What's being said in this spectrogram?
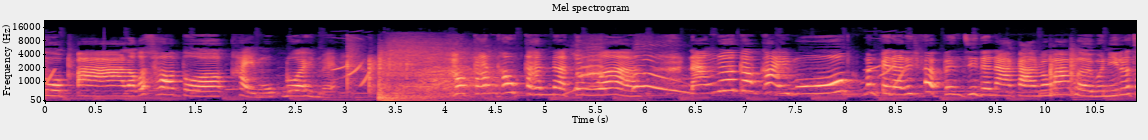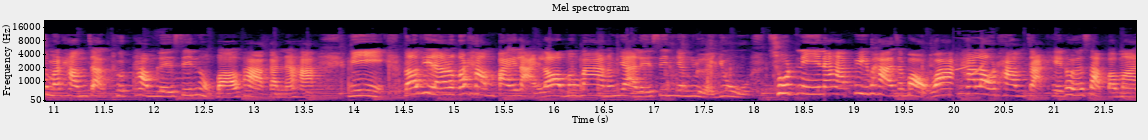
ตัวปลาแล้วก็ชอบตัวไข่มุกด้วยเห็นไหม เข้ากันเข้ากันน่ะตัว นางเงือกกับ ไข่มุก มันเป็นอะไรที่แบบเป็นจินตนาการมากๆเลย วันนี้เราจะมาทำจากชุดทำเรซินของป้าพากันนะคะ นี่รอบที่แล้วเราก็ทำไปหลายรอบมากๆ น้ำยาเรซินยังเหลืออยู่ ชุดนี้นะคะป้าพาจะบอกว่าถ้าเราทำจากเคสโทรศัพท์ประมาณ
